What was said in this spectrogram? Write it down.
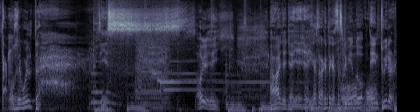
Estamos de vuelta. Así es. Oye, oye. Ay, ay, ay, ay, ay. Gracias a la gente que está escribiendo en Twitter.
